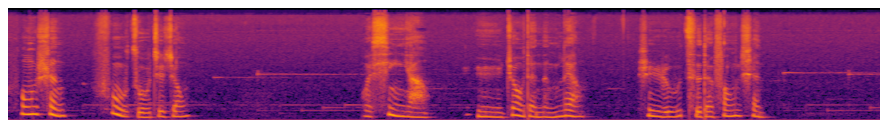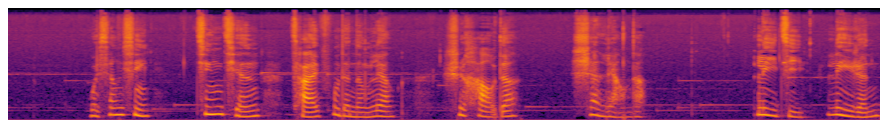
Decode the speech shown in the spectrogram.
丰盛富足之中。我信仰宇宙的能量是如此的丰盛。我相信金钱、财富的能量是好的、善良的，利己利人、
